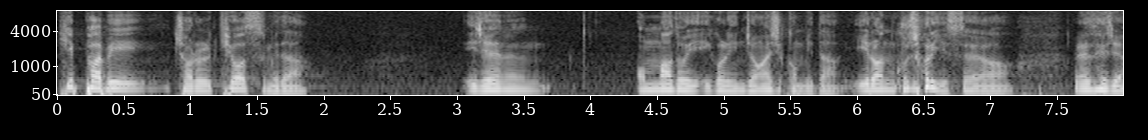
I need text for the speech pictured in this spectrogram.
힙합이 저를 키웠습니다. 이제는 엄마도 이걸 인정하실 겁니다. 이런 구절이 있어요. 그래서 이제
